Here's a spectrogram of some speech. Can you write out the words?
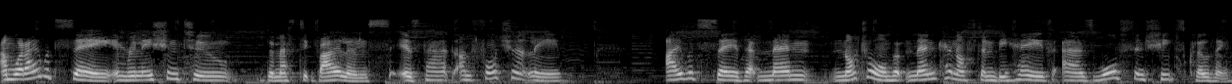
And what I would say in relation to domestic violence is that unfortunately, I would say that men, not all, but men can often behave as wolves in sheep's clothing.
